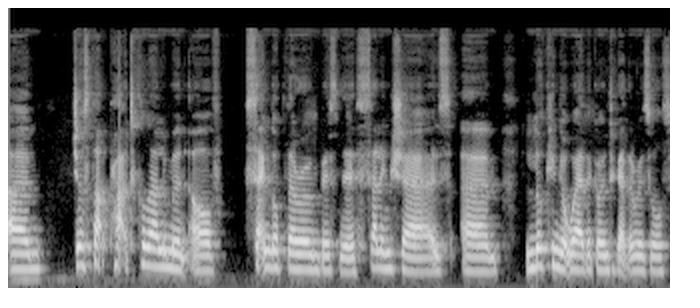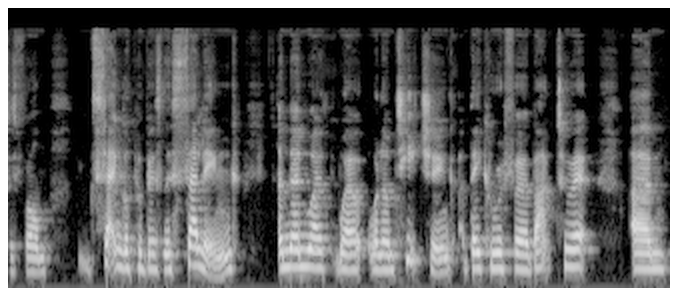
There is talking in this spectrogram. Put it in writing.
Um, just that practical element of setting up their own business, selling shares, um, looking at where they're going to get the resources from, setting up a business, selling. And then where, where, when I'm teaching, they can refer back to it. Um,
